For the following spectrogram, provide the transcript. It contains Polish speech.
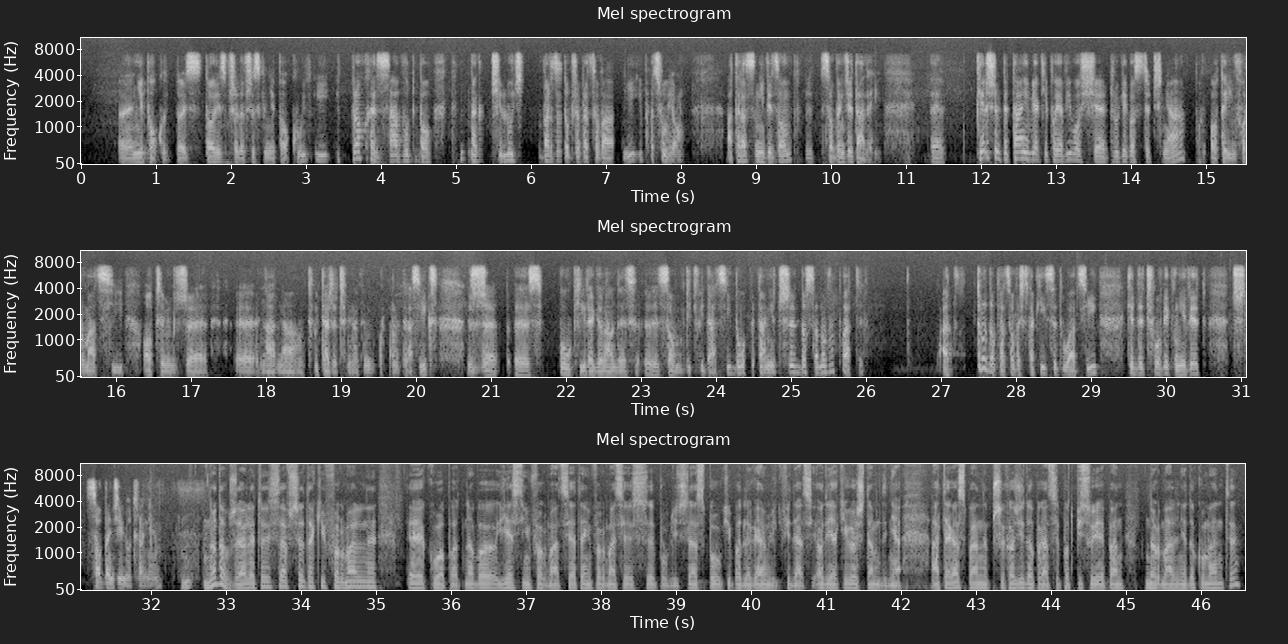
E, Niepokój, to jest, to jest przede wszystkim niepokój i, i trochę zawód, bo jednak ci ludzie bardzo dobrze pracowali i pracują, a teraz nie wiedzą, co będzie dalej. E, Pierwszym pytaniem, jakie pojawiło się 2 stycznia po tej informacji o tym, że e, na, na Twitterze, czyli na tym portalu teraz X, że e, spółki regionalne są w likwidacji, było pytanie, czy dostaną wypłaty. A trudno pracować w takiej sytuacji, kiedy człowiek nie wie, co będzie jutro, nie? No dobrze, ale to jest zawsze taki formalny e, kłopot, no bo jest informacja, ta informacja jest e, publiczna, spółki podlegają likwidacji od jakiegoś tam dnia, a teraz pan przychodzi do pracy, podpisuje pan normalnie dokumenty?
